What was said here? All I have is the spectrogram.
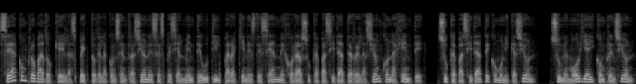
Se ha comprobado que el aspecto de la concentración es especialmente útil para quienes desean mejorar su capacidad de relación con la gente, su capacidad de comunicación, su memoria y comprensión,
